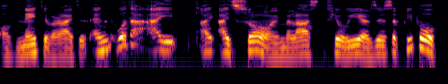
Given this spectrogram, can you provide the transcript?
of native varieties. And what I, I, I saw in the last few years is that people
